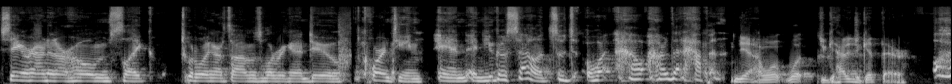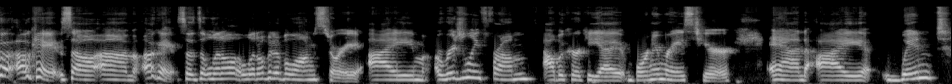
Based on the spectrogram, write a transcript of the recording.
sitting around in our homes like twiddling our thumbs what are we going to do? Quarantine and and you go salad. So t- what how how did that happen? Yeah. What what you, how did you get there? okay so um okay so it's a little a little bit of a long story. I'm originally from albuquerque. I born and raised here and i went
